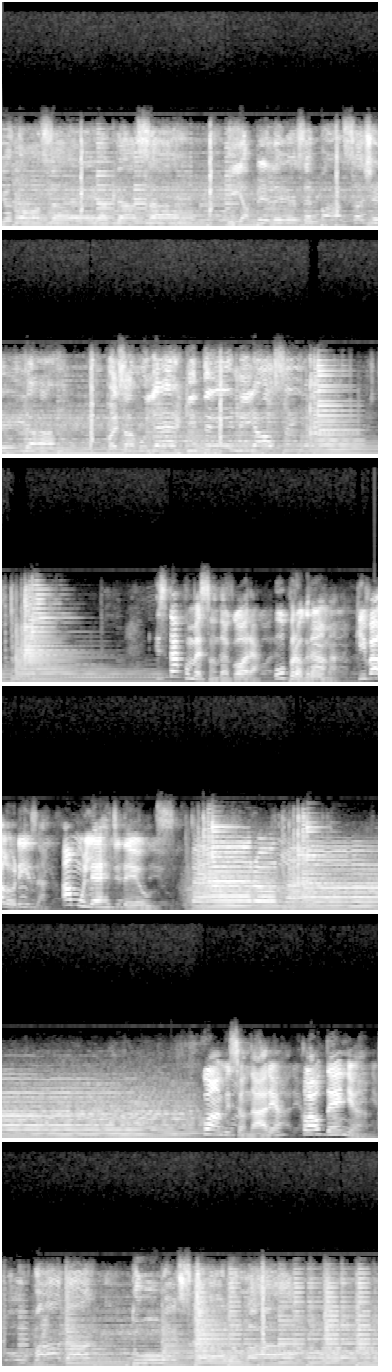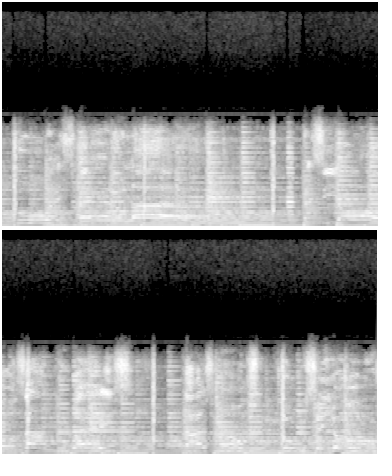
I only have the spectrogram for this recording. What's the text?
Enganosa é a graça e a beleza é passageira, mas a mulher que teme ao Senhor. Está começando agora o programa que valoriza a mulher de Deus. Pérola. Com a missionária Claudênia. Louvada, do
